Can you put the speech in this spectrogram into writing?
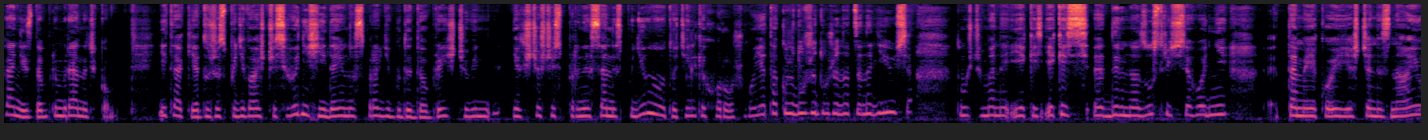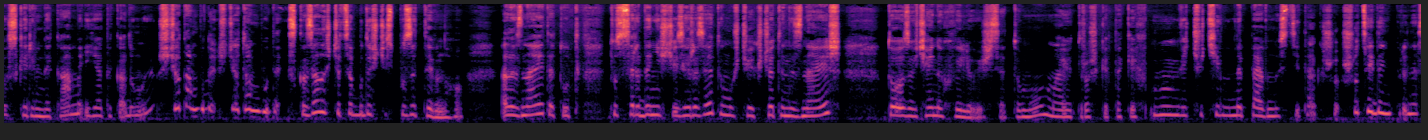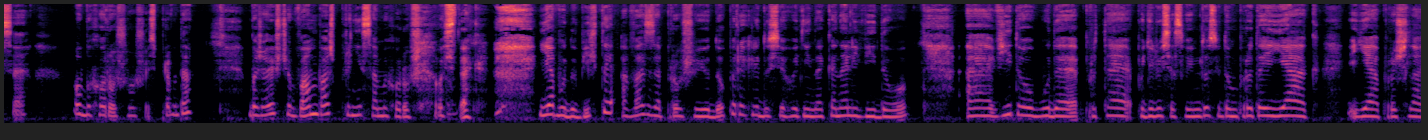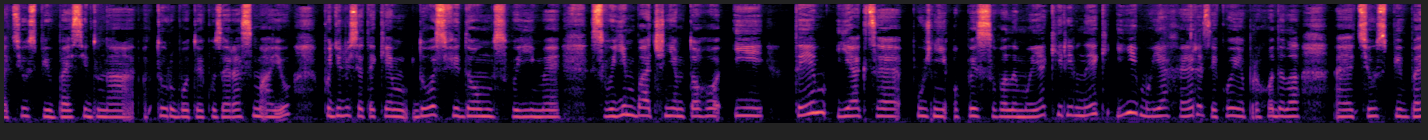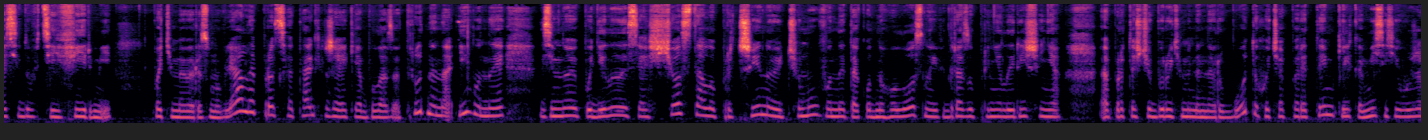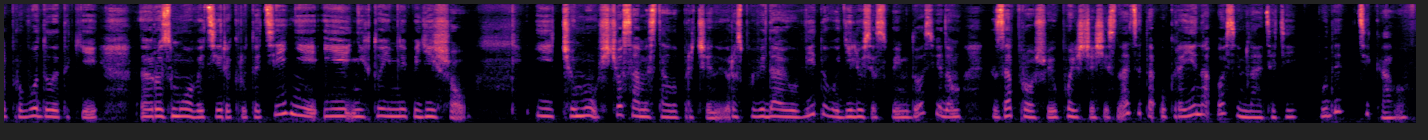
Кохані, з добрим раночком. І так, я дуже сподіваюся, що сьогоднішній день у нас справді буде добрий, що він, якщо щось принесе несподіваного, то тільки хорошого. Я також дуже-дуже на це надіюся, тому що в мене якась, якась е, дивна зустріч сьогодні, е, теми якої я ще не знаю, з керівниками, і я така думаю, що там буде, що там буде. Сказали, що це буде щось позитивного. Але знаєте, тут, тут всередині щось гризе, тому що якщо ти не знаєш, то звичайно хвилюєшся. Тому маю трошки таких м, відчуттів непевності, так що, що цей день принесе. Оби хорошого щось, правда? Бажаю, щоб вам ваш приніс саме хороше. Ось так. Я буду бігти, а вас запрошую до перегляду сьогодні на каналі відео. Е, Відео буде про те, поділюся своїм досвідом про те, як я пройшла цю співбесіду на ту роботу, яку зараз маю. Поділюся таким досвідом, своїми, своїм баченням того і. Тим, як це пужні описували моя керівник і моя хер, з якою я проходила е, цю співбесіду в цій фірмі. Потім ми розмовляли про це, так вже як я була затруднена, і вони зі мною поділилися, що стало причиною, чому вони так одноголосно і відразу прийняли рішення е, про те, що беруть мене на роботу. Хоча перед тим кілька місяців вже проводили такі е, розмови, ці рекрутаційні, і ніхто їм не підійшов. І чому, що саме стало причиною? Розповідаю у відео, ділюся своїм досвідом. Запрошую Польща 16, Україна о 17. Буде цікаво.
